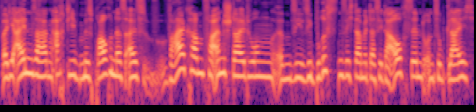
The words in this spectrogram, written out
Weil die einen sagen, ach, die missbrauchen das als Wahlkampfveranstaltung. Ähm, sie, sie brüsten sich damit, dass sie da auch sind und zugleich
